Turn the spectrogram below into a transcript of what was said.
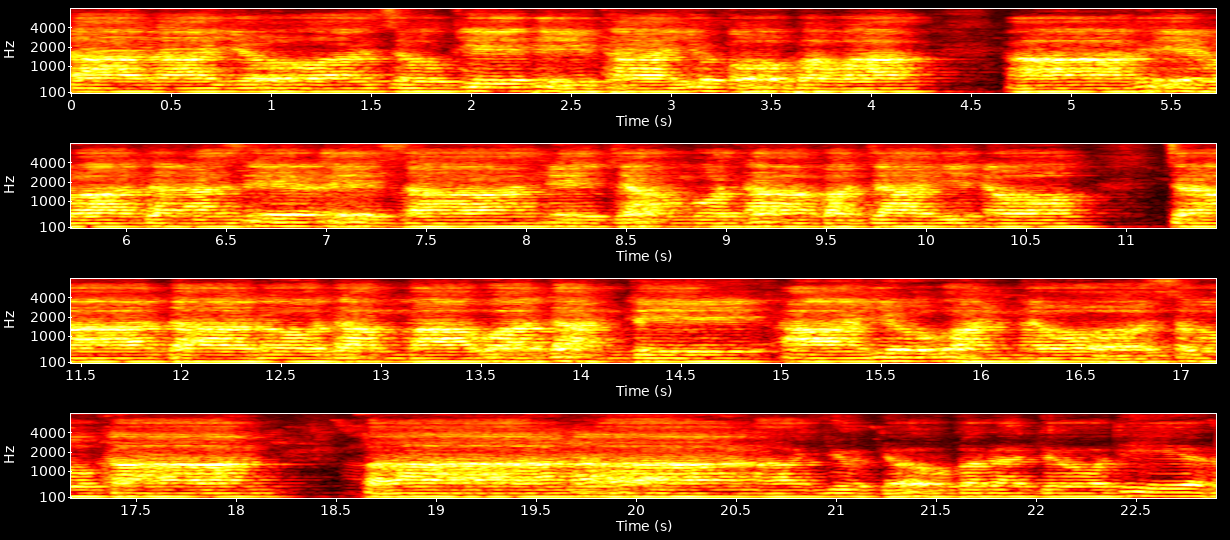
ตารายโยสุขิธิขายุโกภวะอาภิวาทนาสิริสานิจังมุทธาปัจจายโนจาตารโอธรรมาวดันติ อายุวันโนสุขังปาลังอายุโดบรโดธิโร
